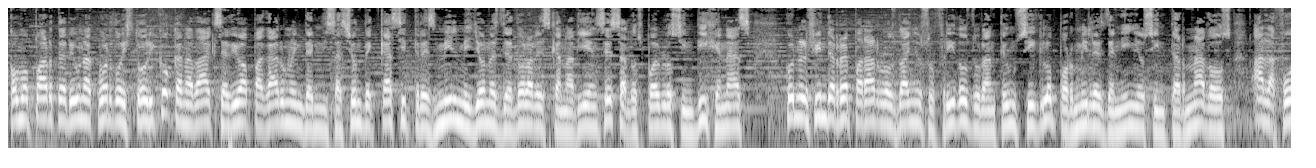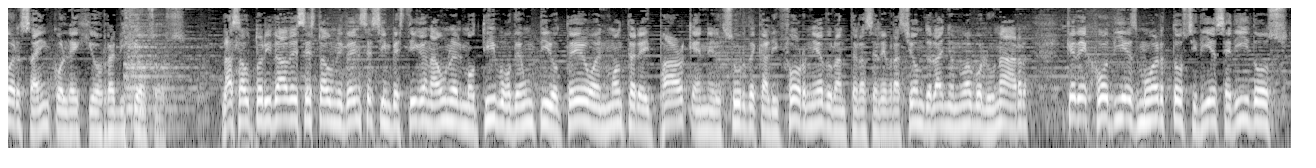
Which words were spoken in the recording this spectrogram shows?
Como parte de un acuerdo histórico, Canadá accedió a pagar una indemnización de casi 3 mil millones de dólares canadienses a los pueblos indígenas con el fin de reparar los daños sufridos durante un siglo por miles de niños internados a la fuerza en colegios religiosos. Las autoridades estadounidenses investigan aún el motivo de un tiroteo en Monterey Park, en el sur de California, durante la celebración del Año Nuevo Lunar, que dejó 10 muertos y 10 heridos,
